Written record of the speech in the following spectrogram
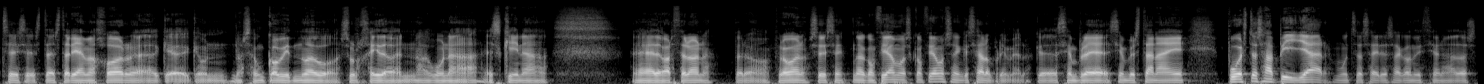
sí, sí, esta- estaría mejor eh, que, que un, no sé, un COVID nuevo surgido en alguna esquina eh, de Barcelona. Pero, pero bueno, sí, sí. No, confiamos, confiamos en que sea lo primero, que siempre, siempre están ahí puestos a pillar muchos aires acondicionados.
